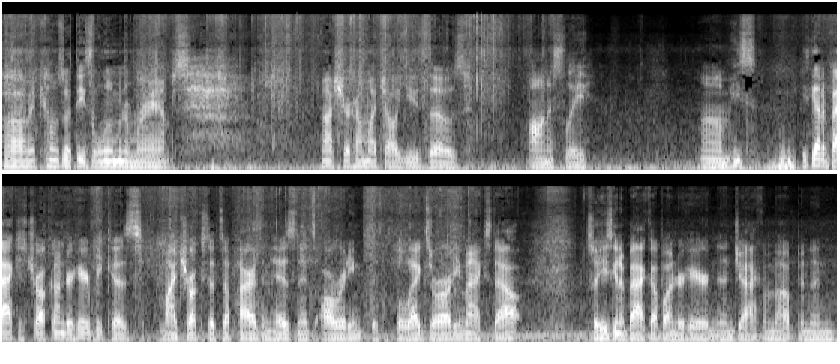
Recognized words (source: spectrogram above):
Um, it comes with these aluminum ramps. Not sure how much I'll use those, honestly. Um, he's he's got to back his truck under here because my truck sits up higher than his, and it's already the, legs are already maxed out. So he's gonna back up under here and then jack them up and then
